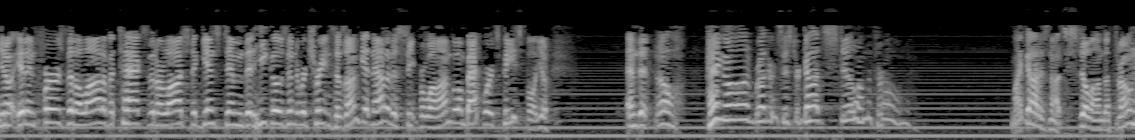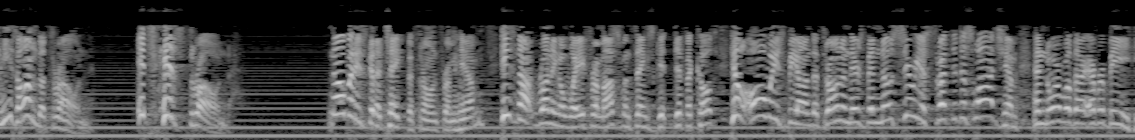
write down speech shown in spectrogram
you know, it infers that a lot of attacks that are lodged against him, that he goes into retreat and says, I'm getting out of this seat for a while. I'm going back where it's peaceful. You know, and that, oh, hang on, brother and sister, God's still on the throne. My God is not still on the throne. He's on the throne. It's His throne. Nobody's going to take the throne from him. He's not running away from us when things get difficult. He'll always be on the throne, and there's been no serious threat to dislodge him, and nor will there ever be,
